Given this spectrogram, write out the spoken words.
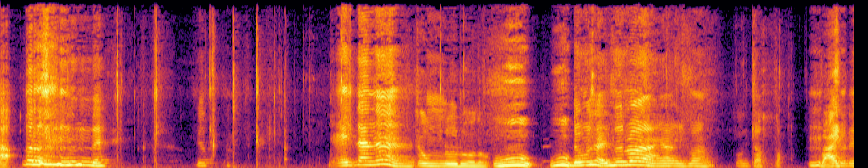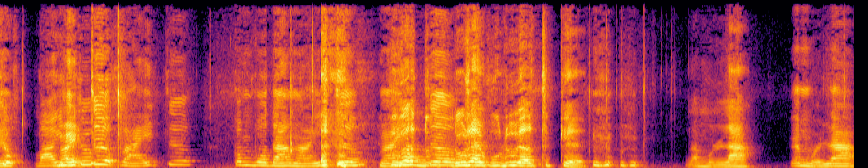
아, 떨어졌는데. 귀엽다. 일단은, 좀 늘어나. 우, 우. 너무 잘 늘어나요, 이건. 마이트? 그래요? 마이트? 마이트, 마이트. 껌보다 마이트, 그거 노, 마이트. 노래 부르면 어떡해. 난 몰라. 난 몰라.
